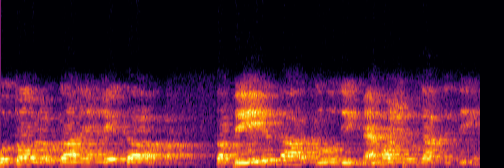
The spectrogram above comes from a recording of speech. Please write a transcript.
ਉਤੋਂ ਲੋਕਾਂ ਨੇ ਇੱਕ ਕਬੀਰ ਗੁਰੂ ਦੀ ਮਹਿਮਾ ਸ਼ੁਰੂ ਕਰ ਦਿੱਤੀ।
